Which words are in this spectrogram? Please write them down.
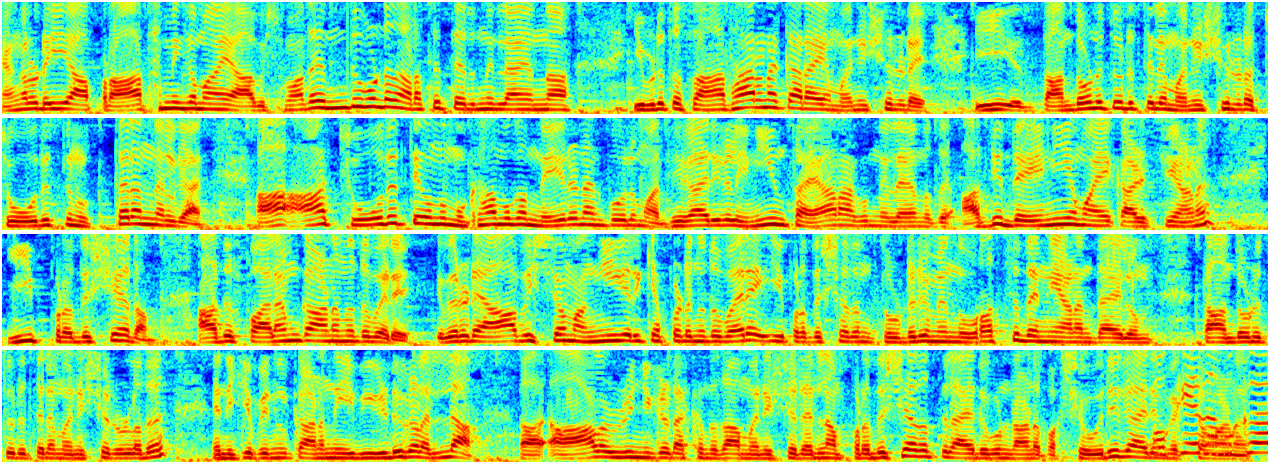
ഞങ്ങളുടെ ഈ ആ പ്രാഥമികമായ ആവശ്യം അത് എന്തുകൊണ്ട് നടത്തി തരുന്നില്ല എന്ന ഇവിടുത്തെ സാധാരണക്കാരായ മനുഷ്യരുടെ ഈ താന്തോണിത്തുരത്തിലെ മനുഷ്യരുടെ ചോദ്യത്തിന് ഉത്തരം നൽകാൻ ആ ആ ചോദ്യത്തെ ഒന്ന് മുഖാമുഖം നേരിടാൻ പോലും അധികാരികൾ ഇനിയും തയ്യാറാകുന്നില്ല എന്നത് അതിദയനീയമായ കാഴ്ചയാണ് ഈ പ്രതിഷേധം. അത് ഫലം കാണുന്നത് വരെ ഇവരുടെ ആവശ്യം അംഗീകരിക്കപ്പെടുന്നത് വരെ ഈ പ്രതിഷേധം തുടരുമെന്ന് ഉറച്ചു തന്നെയാണ് എന്തായാലും താന്തോണിത്തുരത്തിലെ മനുഷ്യരുള്ളത്. എനിക്ക് പിന്നിൽ കാണുന്ന ഈ വീടുകളെല്ലാം ആളൊഴിഞ്ഞു കിടക്കുന്നത് ആ മനുഷ്യരെല്ലാം പ്രതിഷേധത്തിലായതുകൊണ്ടാണ്. പക്ഷെ ഒരു കാര്യം വ്യക്തമാണ്. ഇവിടെ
